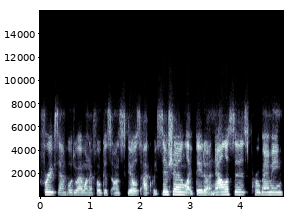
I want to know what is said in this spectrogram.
for example, do I want to focus on skills acquisition, like data analysis, programming,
